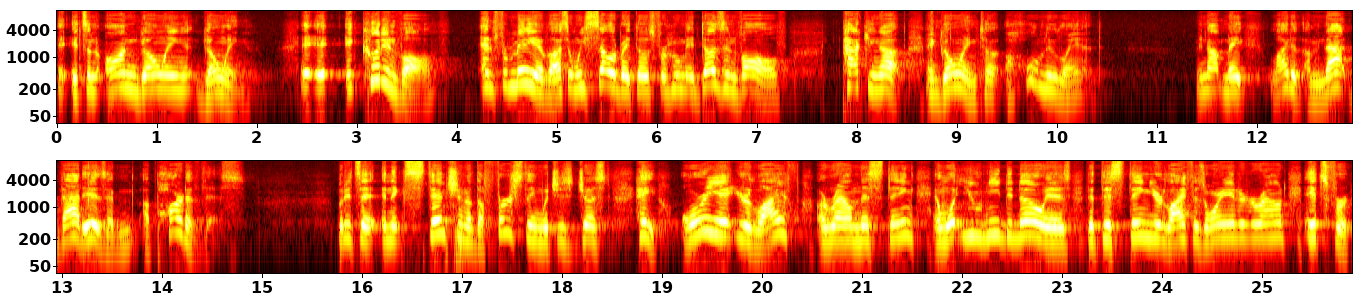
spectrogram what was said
It's an ongoing going. It, it, it could involve, and for many of us, and we celebrate those for whom it does involve, packing up and going to a whole new land. Mean, not make light of, I mean, that, that is a, a part of this. But it's a, an extension of the first thing, which is just, hey, orient your life around this thing. And what you need to know is that this thing your life is oriented around, it's for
